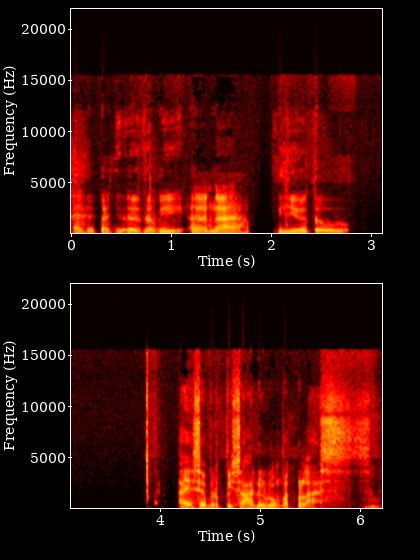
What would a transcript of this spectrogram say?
Lanjut lanjut. Eh, tapi eh, nah di situ tuh ayah saya berpisah di 2014 Hmm.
